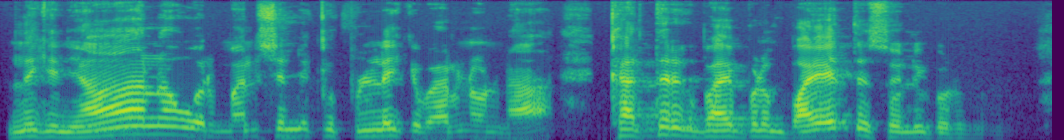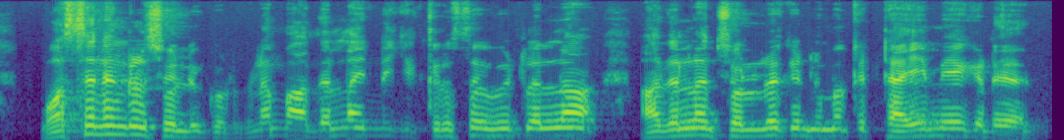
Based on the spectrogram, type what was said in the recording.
இன்னைக்கு ஞானம் ஒரு மனுஷனுக்கு பிள்ளைக்கு வரணும்னா கர்த்தருக்கு பயப்படும் பயத்தை சொல்லிக் கொடுக்கணும். வசனங்கள் சொல்லிக் கொடுக்கணும். நம்ம அதெல்லாம் இன்னைக்கு கிறிஸ்தவ வீட்ல அதெல்லாம் சொல்றதுக்கு நமக்கு டைமே கிடையாது.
